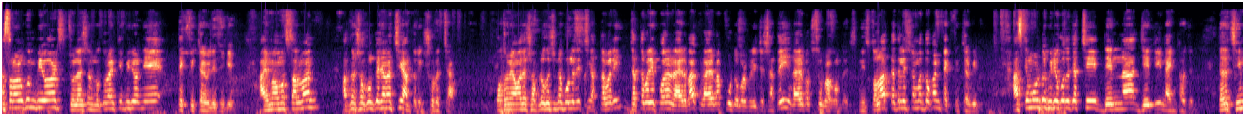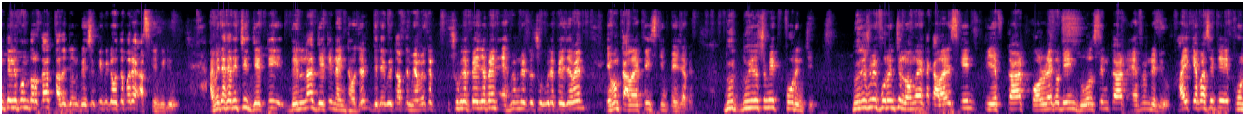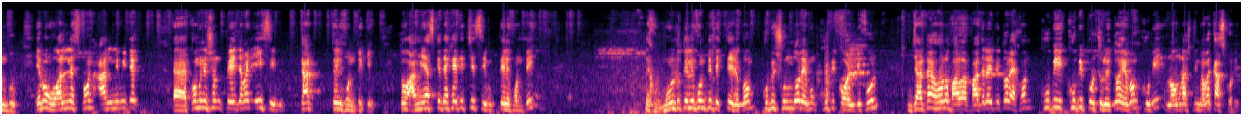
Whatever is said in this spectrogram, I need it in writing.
আসসালামু আলাইকুম ভিউয়ার্স, চলে আসলাম নতুন একটি ভিডিও নিয়ে টেক পিকচার ভিডিও থেকে। আমি মোহাম্মদ সালমান আপনার সকলকে জানাচ্ছি আন্তরিক শুভেচ্ছা। প্রথমে আমাদের সব লোকেশনটা বলে দিচ্ছি, যাত্রাবাড়ি। যাত্রাবাড়ির পরে রায়েরবাগ রায়েরবাগ ফুট ওভার ব্রিজের সাথেই রায়েরবাগ সুপার কমপ্লেক্স নিচতলা, তেতাল্লিশ নম্বর দোকান টেক পিকচার ভিডিও আজকে মূলত ভিডিও করতে যাচ্ছি ডেলনা জেটি নাইন থাউজেন্ড যাদের সিম টেলিফোন দরকার, তাদের জন্য বেশ একটি ভিডিও হতে পারে আজকের ভিডিও আমি দেখা দিচ্ছি JT Delna JT nine thousand যেটার ভিতরে আপনি মেমোরি কার্ড সুবিধা পেয়ে যাবেন এফএম নেটের সুবিধা পেয়ে যাবেন, এবং কালার একটা স্ক্রিন পেয়ে যাবেন। দুই দশমিক ফোর ইঞ্চি। দুই দশমিক ফোর ইঞ্চি লঙ্গার একটা colour screen TF card call recording dual SIM card F M radio high capacity phone book এবং ওয়ারলেস ফোন আনলিমিটেড কম্বিনেশন পেয়ে যাবেন এই সিম কার্ড টেলিফোন থেকে। তো আমি আজকে দেখাই দিচ্ছি সিম টেলিফোনটি দেখুন মূলত টেলিফোনটি দেখতে এরকম, খুবই সুন্দর এবং খুবই কোয়ালিটিফুল যেটা হলো বাজারের ভিতর এখন খুবই খুবই প্রচলিত এবং খুবই লং লাস্টিং ভাবে কাজ করে।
